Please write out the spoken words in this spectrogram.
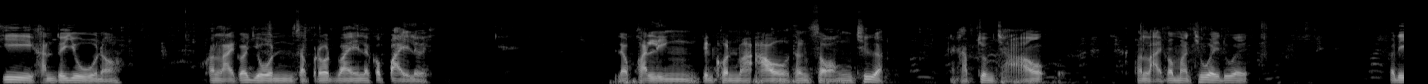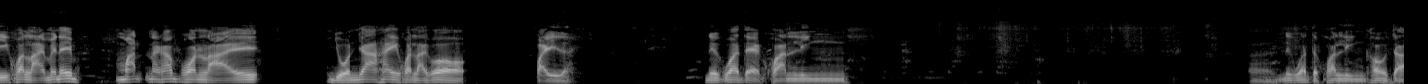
ที่ขันตัวยูเนาะควันหลายก็โยนสับปะรดไว้แล้วก็ไปเลย แล้วควันลิงเป็นคนมาเอาทั้งสองเชือกนะครับ ช่วงเช้าควันหลายก็มาช่วยด้วยพอดีควันหลายไม่ได้มัดนะครับควันหลายโยนหญ้าให้ควันหลายก็ไปเลยนึกว่าแต่ควานลิง เอ่อ นึกว่าแต่ควานลิงเขาจะ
